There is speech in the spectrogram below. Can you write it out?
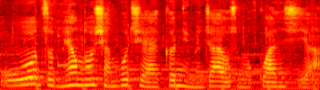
我怎么样都想不起来跟你们家有什么关系啊？”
